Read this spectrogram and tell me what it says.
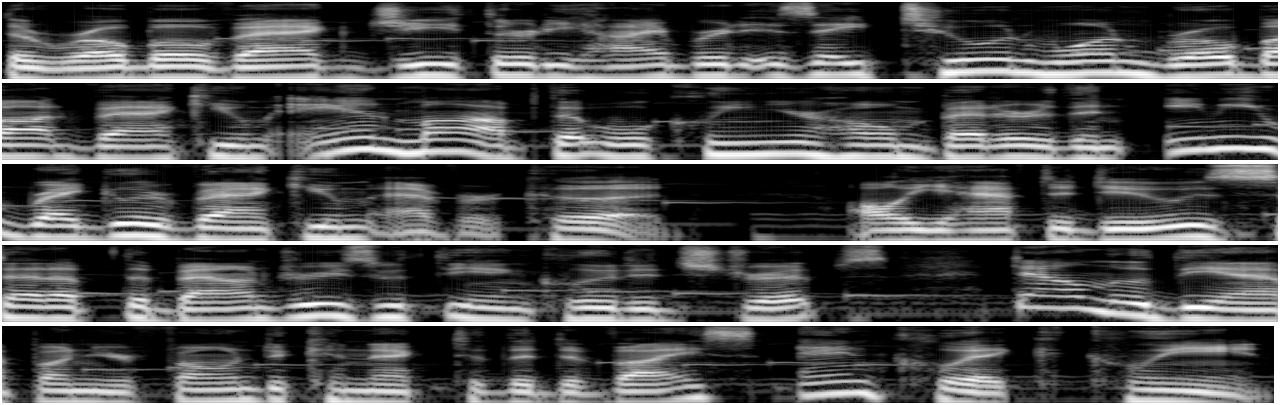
The RoboVac G30 Hybrid is a 2-in-1 robot vacuum and mop that will clean your home better than any regular vacuum ever could. All you have to do is set up the boundaries with the included strips, download the app on your phone to connect to the device, and click Clean.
